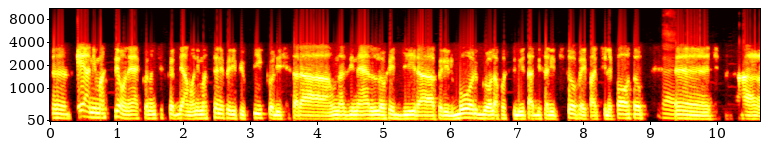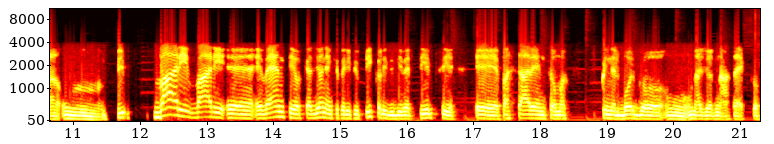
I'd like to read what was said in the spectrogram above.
eh, e animazione, ecco, non ci scordiamo, animazione per i più piccoli, ci sarà un asinello che gira per il borgo, la possibilità di salirci sopra e farci le foto, eh, ci sarà un, pi- vari, vari eh, eventi e occasioni anche per i più piccoli di divertirsi e passare, insomma, qui nel borgo una giornata, ecco.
